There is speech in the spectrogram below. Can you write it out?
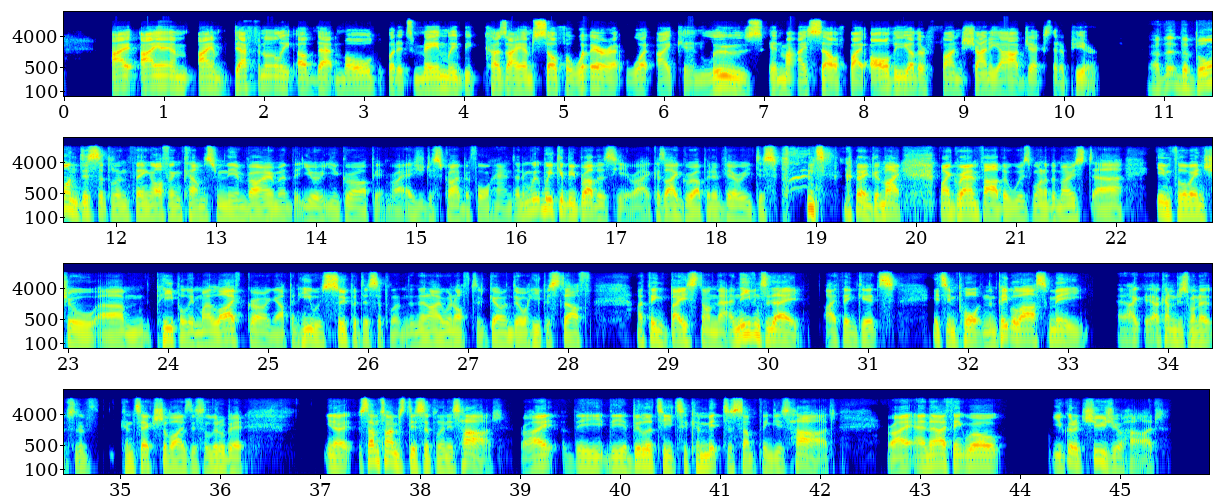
I, I am I am definitely of that mold, but it's mainly because I am self-aware at what I can lose in myself by all the other fun, shiny objects that appear. Well, the, the born discipline thing often comes from the environment that you you grow up in, right? As you described beforehand, and we, we could be brothers here, right? Because I grew up in a very disciplined. Because my my grandfather was one of the most uh, influential um, people in my life growing up, and he was super disciplined. And then I went off to go and do a heap of stuff. I think based on that, and even today, I think it's it's important. And people ask me, and I, I kind of just want to sort of contextualize this a little bit you know sometimes discipline is hard right? The the ability to commit to something is hard right? And i think well you've got to choose your hard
